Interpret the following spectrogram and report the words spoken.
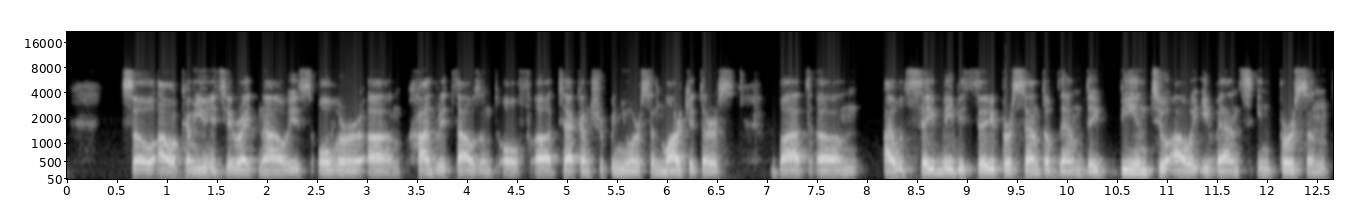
So our community right now is over um, 100,000 of uh, tech entrepreneurs and marketers, but um, I would say maybe 30% of them they've been to our events in person.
